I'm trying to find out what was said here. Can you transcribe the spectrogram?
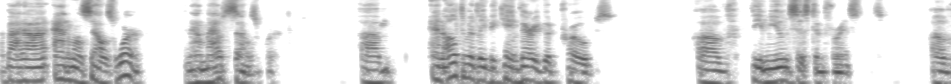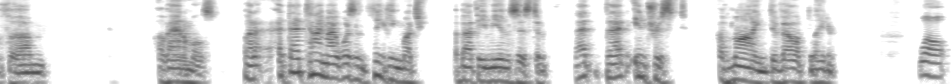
about how animal cells work and how mouse cells work, um, and ultimately became very good probes of the immune system, for instance, of um, of animals. But at that time, I wasn't thinking much about the immune system. That that interest of mine developed later. Well,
